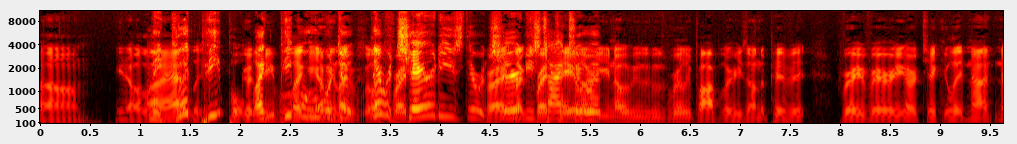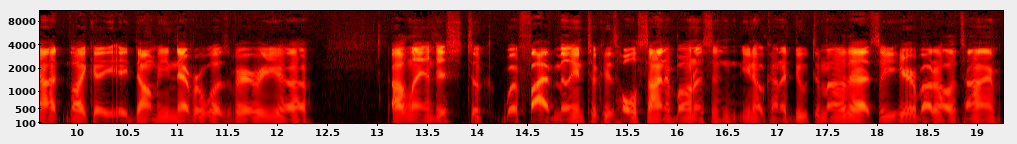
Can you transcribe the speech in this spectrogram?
um you know a lot I mean, of good people, good like people, people like, who I were mean, doing. like, there like were Fred- charities. There were right, charities like Fred tied Taylor, to it. you know, who, who's really popular. He's on the pivot, very, very articulate. Not, not like a, a dummy. Never was very uh, outlandish. Took what five million. Took his whole signing bonus and you know kind of duped him out of that. So you hear about it all the time.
